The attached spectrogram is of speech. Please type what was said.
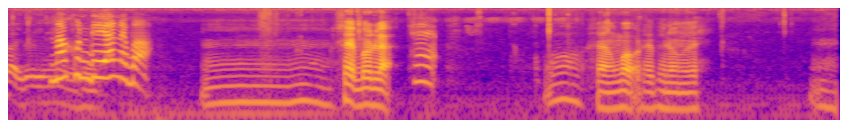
ใกล้ตัวเองมาคนเดียวเนี่ยบ่ อืมแซ่บบ่ล่ะแค่โอ้สร้างเว้าแท้พี่น้องเอ้ยอืม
